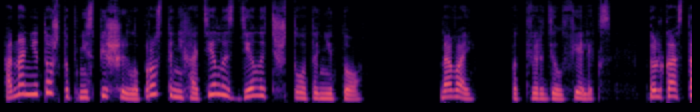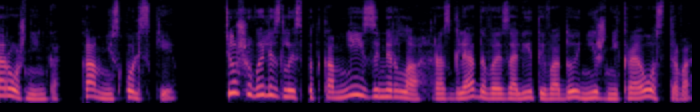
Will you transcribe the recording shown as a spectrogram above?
Она не то чтоб не спешила, просто не хотела сделать что-то не то. «Давай», — подтвердил Феликс, — «только осторожненько, камни скользкие». Тюша вылезла из-под камней и замерла, разглядывая залитый водой нижний край острова.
